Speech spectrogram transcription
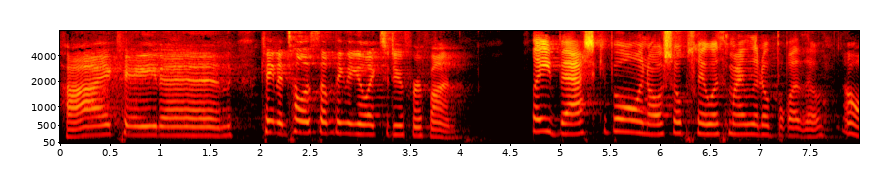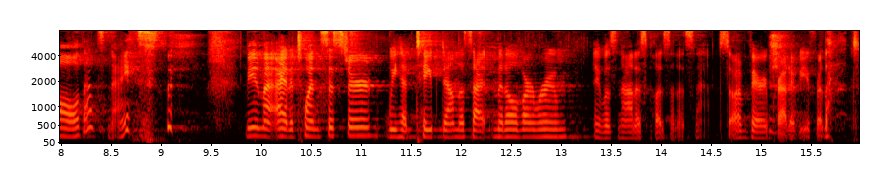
Hi, Kaden. Kaden, tell us something that you like to do for fun. Play basketball and also play with my little brother. Oh, that's nice. Me and my, I had a twin sister. We had tape down the side, middle of our room. It was not as pleasant as that. So I'm very proud of you for that.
